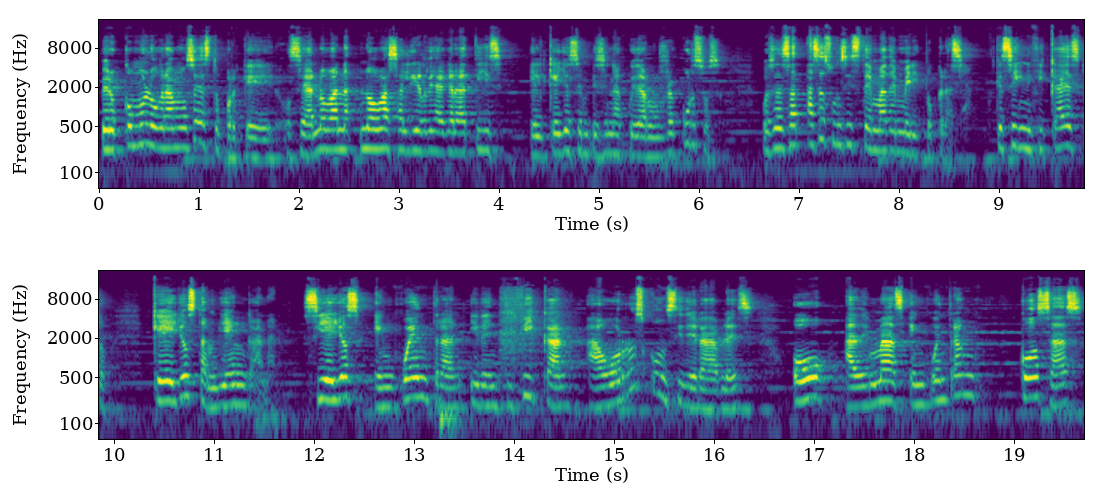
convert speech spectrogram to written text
Pero ¿cómo logramos esto? Porque, o sea, no, no va a salir de a gratis el que ellos empiecen a cuidar los recursos. Pues haces un sistema de meritocracia. ¿Qué significa esto? Que ellos también ganan. Si ellos encuentran, identifican ahorros considerables o además encuentran cosas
